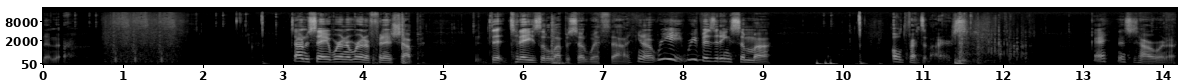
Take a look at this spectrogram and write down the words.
no no no. Time to say we're gonna we're gonna finish up today's little episode with uh, you know re revisiting some uh, old friends of ours. Okay, this is how we're gonna.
